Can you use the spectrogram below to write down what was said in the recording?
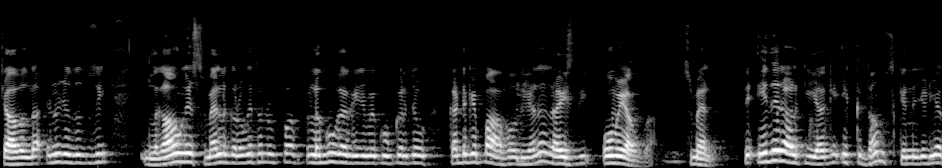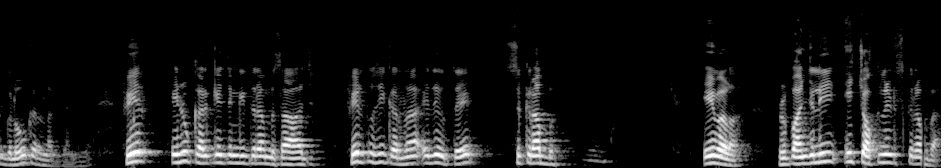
ਚਾਵਲ ਦਾ ਇਹਨੂੰ ਜਦੋਂ ਤੁਸੀਂ ਲਗਾਓਗੇ ਸਮੈਲ ਕਰੋਗੇ ਤੁਹਾਨੂੰ ਲੱਗੂਗਾ ਕਿ ਜਿਵੇਂ ਕੁੱਕਰ ਚੋਂ ਕੱਢ ਕੇ ਭਾਫ ਆਉਂਦੀ ਹੈ ਨਾ ਰਾਈਸ ਦੀ ਉਵੇਂ ਆਊਗਾ। ਸਮੈਲ ਤੇ ਇਹਦੇ ਨਾਲ ਕੀ ਆ ਕਿ ਇੱਕਦਮ ਸਕਿਨ ਜਿਹੜੀ ਆ ਗਲੋ ਕਰਨ ਲੱਗ ਜਾਂਦੀ ਹੈ ਫਿਰ ਇਹਨੂੰ ਕਰਕੇ ਚੰਗੀ ਤਰ੍ਹਾਂ ਮਸਾਜ ਫਿਰ ਤੁਸੀਂ ਕਰਨਾ ਇਹਦੇ ਉੱਤੇ ਸਕਰਬ ਇਹ ਵਾਲਾ ਰੂਪਾਂਜਲੀ ਇਹ ਚਾਕਲੇਟ ਸਕਰਬ ਆ।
